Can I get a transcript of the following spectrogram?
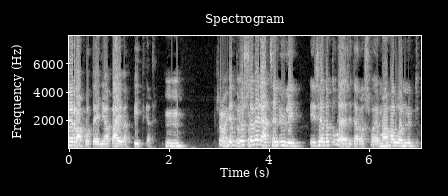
heraproteiinia päivät pitkät. mm, se on ihan Et jos sä vedät sen yli, niin sieltä tulee sitä rasvaa. Ja mä haluan nyt,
